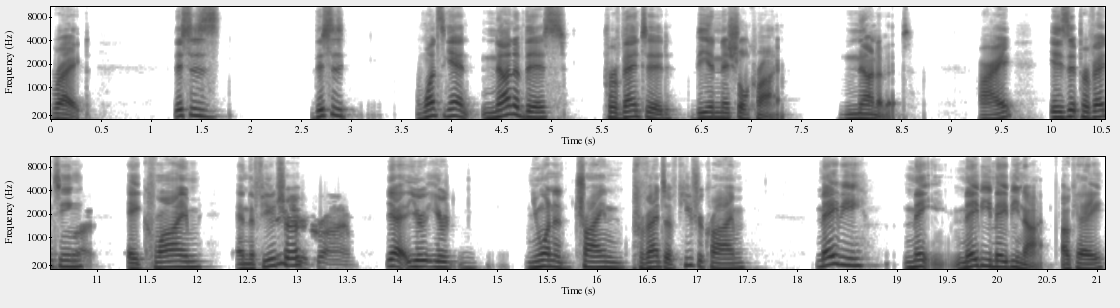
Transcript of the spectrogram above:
Right. This is this is once again none of this prevented the initial crime. None of it. All right? Is it preventing Right. a crime in the future? Future crime. Yeah, you're you're you want to try and prevent a future crime. Maybe may, maybe maybe not, okay?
